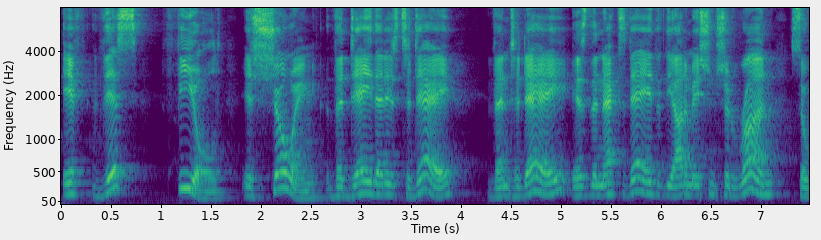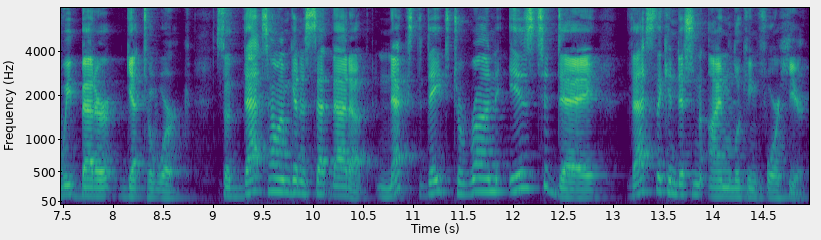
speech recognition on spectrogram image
If this field is showing the day that is today, then today is the next day that the automation should run, so we better get to work. So that's how I'm gonna set that up. Next date to run is today. That's the condition I'm looking for here.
